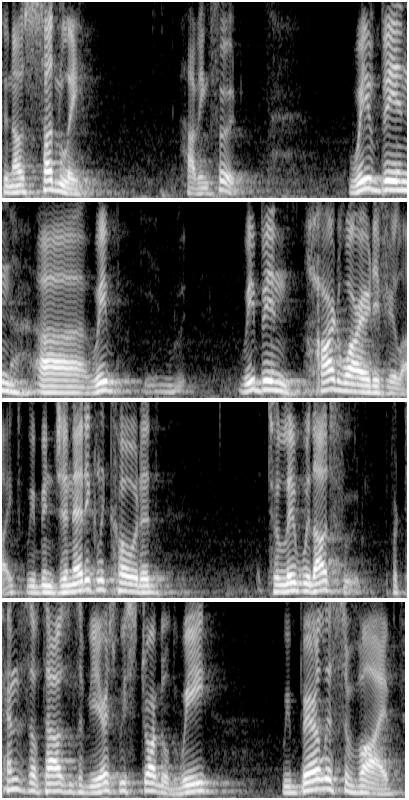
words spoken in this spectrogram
to now suddenly having food. We've been, uh, we've, we've been hardwired, if you like, we've been genetically coded to live without food. For tens of thousands of years, we struggled. We, we barely survived.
